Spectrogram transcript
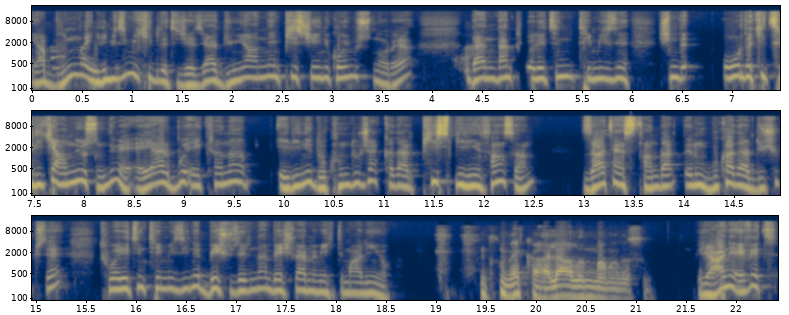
Ya bununla elimizi mi kirleteceğiz? Ya dünyanın en pis şeyini koymuşsun oraya. Benden tuvaletin temizliği. Şimdi oradaki triki anlıyorsun değil mi? Eğer bu ekrana elini dokunduracak kadar pis bir insansan zaten standartların bu kadar düşükse tuvaletin temizliğine 5 üzerinden 5 vermeme ihtimalin yok. Ve kale alınmamalısın. Yani evet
